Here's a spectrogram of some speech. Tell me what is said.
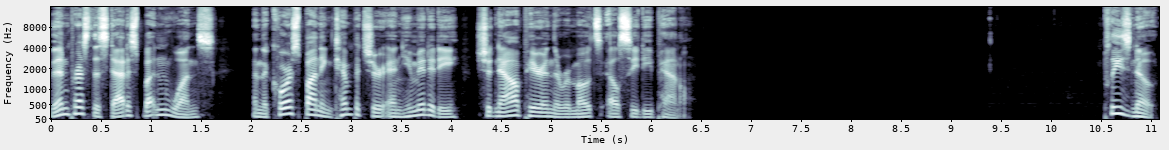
Then press the status button once, and the corresponding temperature and humidity should now appear in the remote's LCD panel. Please note,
